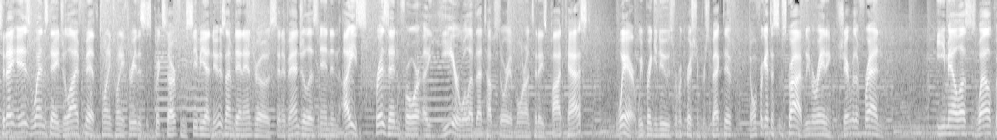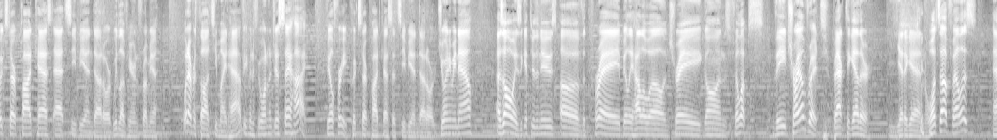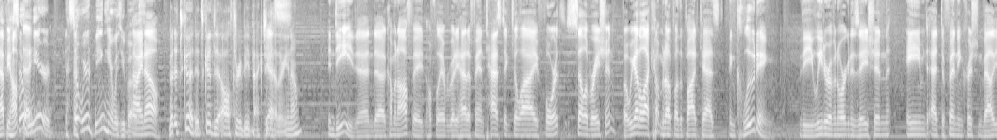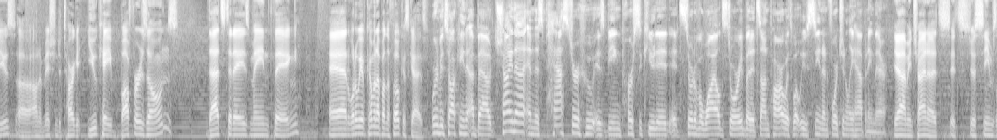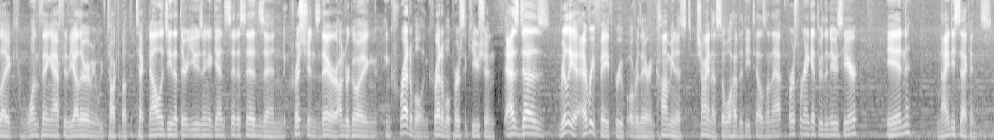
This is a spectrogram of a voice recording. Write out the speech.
Today is Wednesday, July 5th, 2023. This is Quick Start from CBN News. I'm Dan Andros, an evangelist in an ICE prison for a year. We'll have that top story and more on today's podcast, where we bring you news from a Christian perspective. Don't forget to subscribe, leave a rating, share it with a friend. Email us as well, quickstartpodcast at cbn.org. We love hearing from you. Whatever thoughts you might have, even if you want to just say hi, feel free. Quickstartpodcast at cbn.org. Joining me now, as always, to get through the news of the Prey, Billy Hallowell, and Tre Goins-Phillips, the triumvirate back together yet again. What's up, fellas? Happy hump so day. weird. It's so weird being here with you both. I know. But it's good. It's good to all three be back together, Yes. you know? Indeed. And uh, coming off a, hopefully everybody had a fantastic July 4th celebration. But we got a lot coming up on the podcast, including the leader of an organization aimed at defending Christian values uh, on a mission to target UK buffer zones. That's today's main thing. And what do we have coming up on the focus, guys? We're going to be talking about China and this pastor who is being persecuted. It's sort of a wild story, but it's on par with what we've seen, unfortunately, happening there. Yeah, I mean China. It's it's just seems like one thing after the other. I mean, we've talked about the technology that they're using against citizens and Christians there undergoing incredible, incredible persecution, as does really every faith group over there in communist China. So we'll have the details on that. First, we're going to get through the news here in 90 seconds.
